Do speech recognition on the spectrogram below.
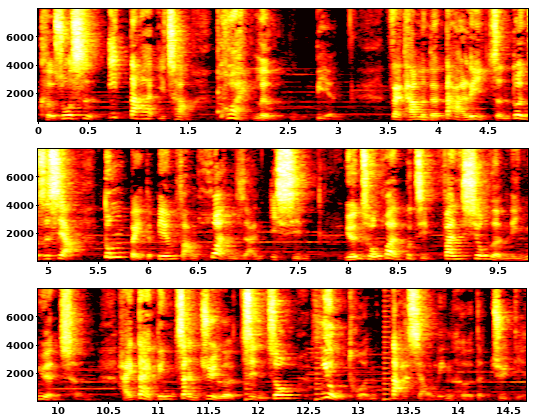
可说是一搭一唱，快乐无边。在他们的大力整顿之下，东北的边防焕然一新。袁崇焕不仅翻修了宁远城，还带兵占据了锦州、右屯、大小凌河等据点。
